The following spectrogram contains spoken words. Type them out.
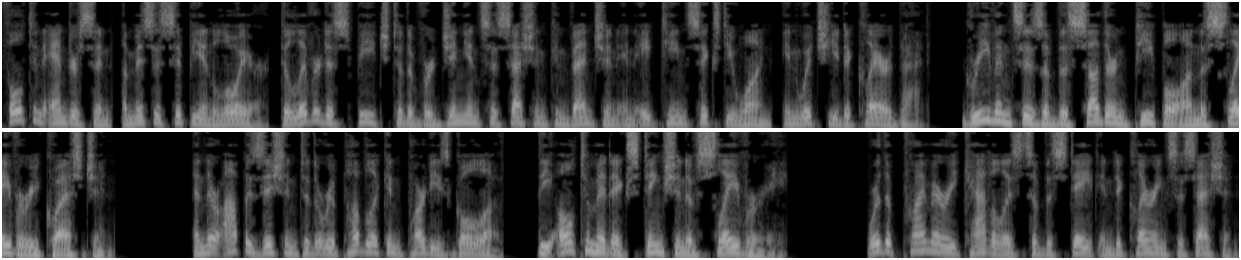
Fulton Anderson, a Mississippian lawyer, delivered a speech to the Virginian Secession Convention in 1861, in which he declared that, "...grievances of the Southern people on the slavery question," and their opposition to the Republican Party's goal of the ultimate extinction of slavery, were the primary catalysts of the state in declaring secession.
